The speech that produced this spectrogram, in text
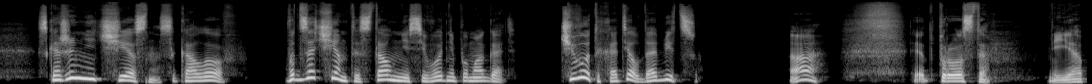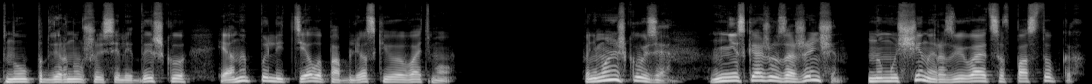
— «скажи мне честно, Соколов, вот зачем ты стал мне сегодня помогать? Чего ты хотел добиться?» «А, это просто». Я пнул подвернувшуюся ледышку, и она полетела, поблескивая во тьму. «Понимаешь, Кузя, не скажу за женщин, но мужчины развиваются в поступках.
